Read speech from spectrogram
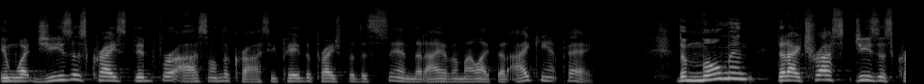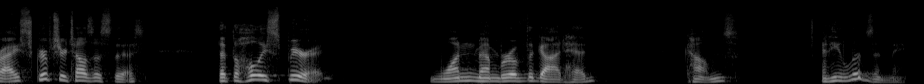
in what Jesus Christ did for us on the cross, He paid the price for the sin that I have in my life that I can't pay. The moment that I trust Jesus Christ, Scripture tells us this that the Holy Spirit, one member of the Godhead, comes and he lives in me.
